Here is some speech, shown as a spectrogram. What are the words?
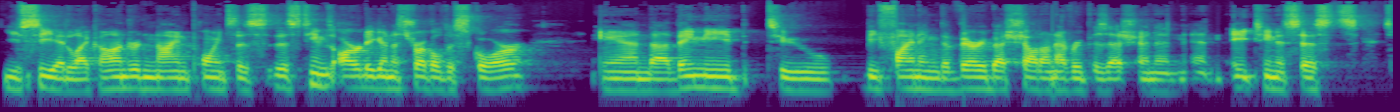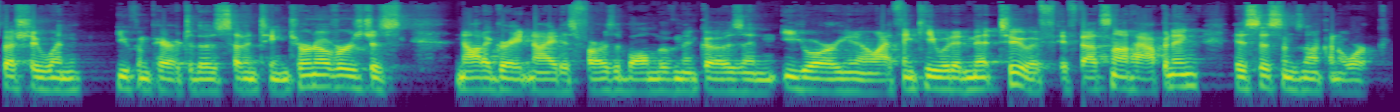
you see it like 109 points. This this team's already going to struggle to score, and uh, they need to be finding the very best shot on every possession and, and 18 assists, especially when you compare it to those 17 turnovers. Just not a great night as far as the ball movement goes. And Igor, you know, I think he would admit too, if, if that's not happening, his system's not going to work.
